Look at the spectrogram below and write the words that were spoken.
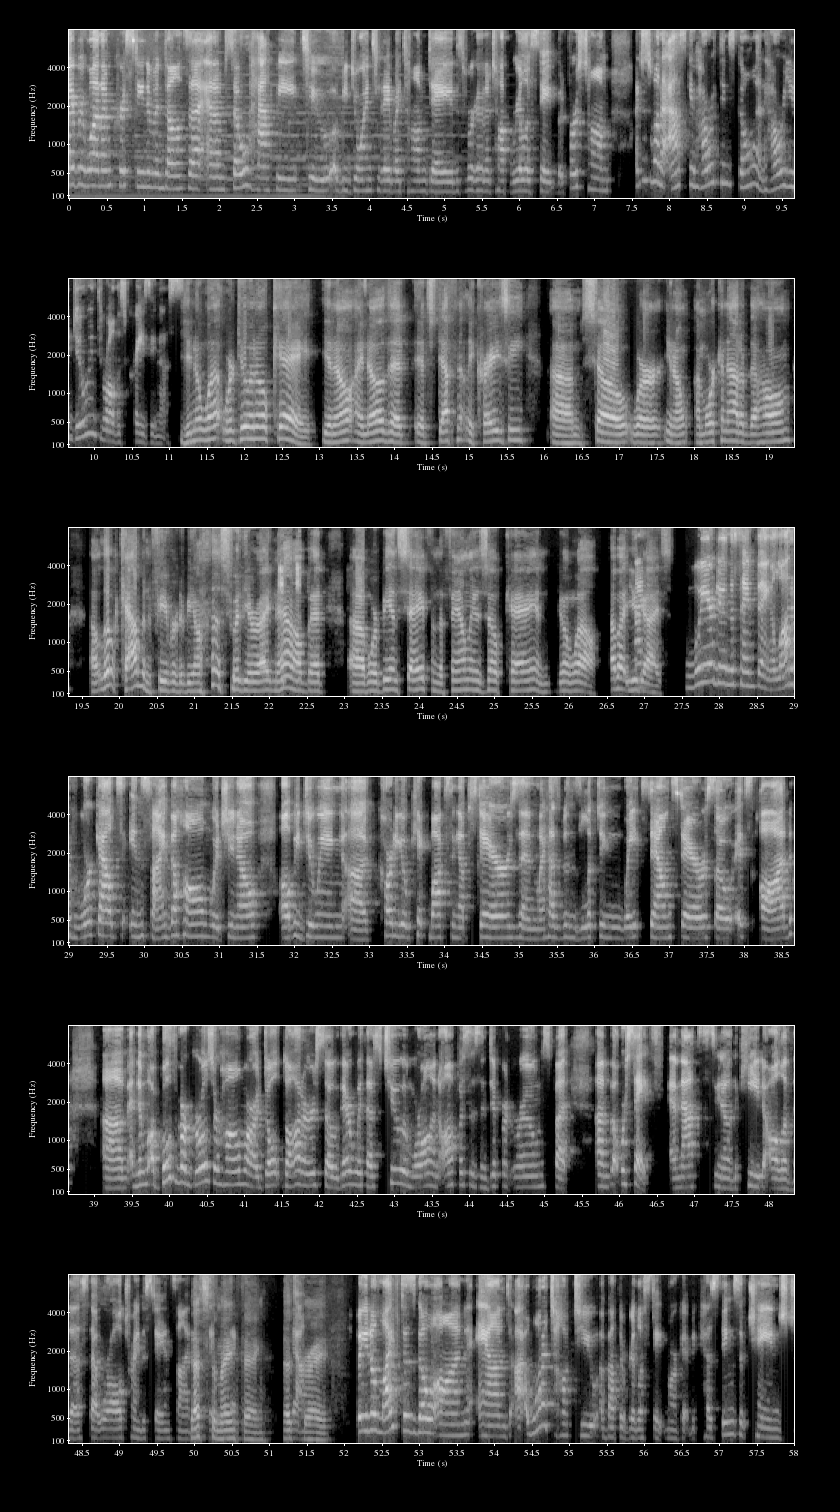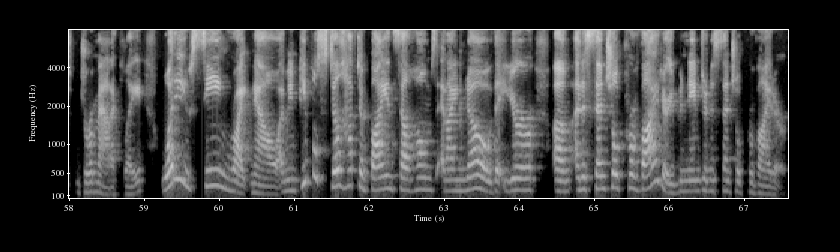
Hi, everyone. I'm Christina Mendonca, and I'm so happy to be joined today by Tom Daves. We're going to talk real estate. But first, Tom, I just want to ask you, how are things going? How are you doing through all this craziness? You know what? We're doing okay. You know, I know that it's definitely crazy. Um, so we're, you know, I'm working out of the home. A little cabin fever, to be honest with you right now, but uh, we're being safe and the family is okay and doing well. How about you guys? We're doing the same thing a lot of workouts inside the home which you know i'll be doing uh, cardio kickboxing upstairs and my husband's lifting weights downstairs so it's odd. Um, and then both of our girls are home our adult daughters so they're with us too and we're all in offices in different rooms but um, but we're safe and that's you know the key to all of this that we're all trying to stay inside that's the main thing. That's yeah. great but you know, life does go on, and I want to talk to you about the real estate market because things have changed dramatically. What are you seeing right now? I mean, people still have to buy and sell homes, and I know that you're um, an essential provider. You've been named an essential provider.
